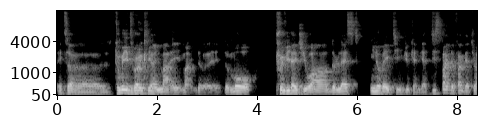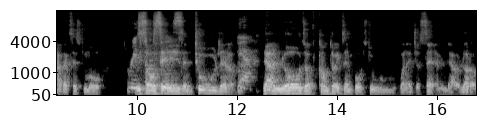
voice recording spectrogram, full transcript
it's a, to me, it's very clear in my mind. The, the more privileged you are, the less innovative you can get, despite the fact that you have access to more resources, resources and tools and all that. Yeah there are loads of counter examples to what I just said. I mean, there are a lot of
